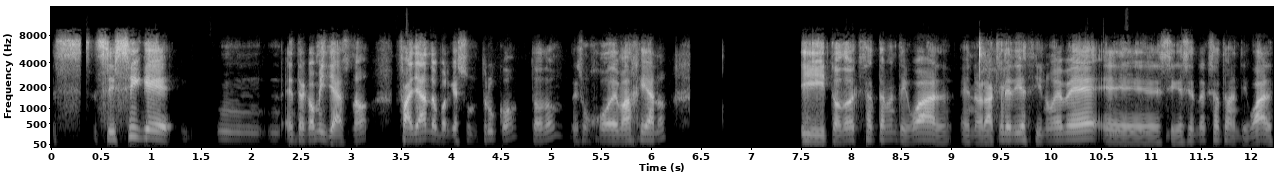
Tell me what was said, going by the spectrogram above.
si sigue, mm, entre comillas, ¿no? Fallando porque es un truco todo, es un juego de magia, ¿no? Y todo exactamente igual. En Oracle 19 eh, sigue siendo exactamente igual.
